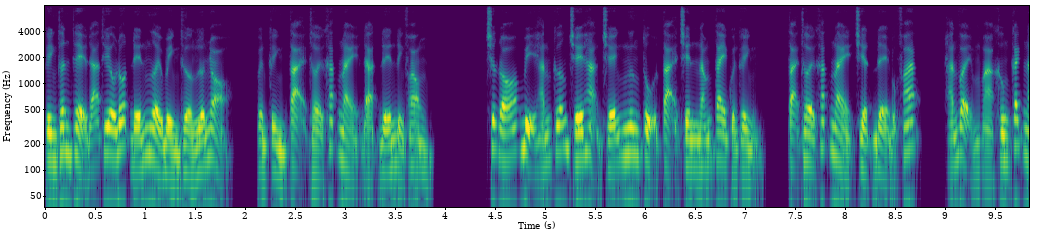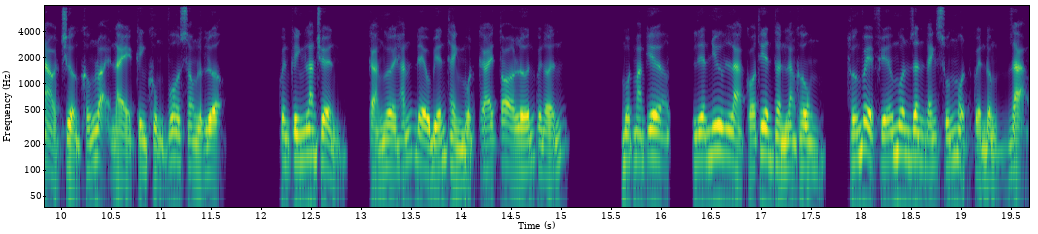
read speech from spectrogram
kinh thân thể đã thiêu đốt đến người bình thường lớn nhỏ, quyền kình tại thời khắc này đạt đến đỉnh phong. Trước đó bị hắn cưỡng chế hạn chế ngưng tụ tại trên nắm tay quyền kình, tại thời khắc này triệt để bộc phát, hắn vậy mà không cách nào trưởng khống loại này kinh khủng vô song lực lượng. Quyền kinh lan truyền, cả người hắn đều biến thành một cái to lớn quyền ấn. Một màn kia, liền như là có thiên thần lăng không, hướng về phía muôn dân đánh xuống một quyền đồng dạng,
